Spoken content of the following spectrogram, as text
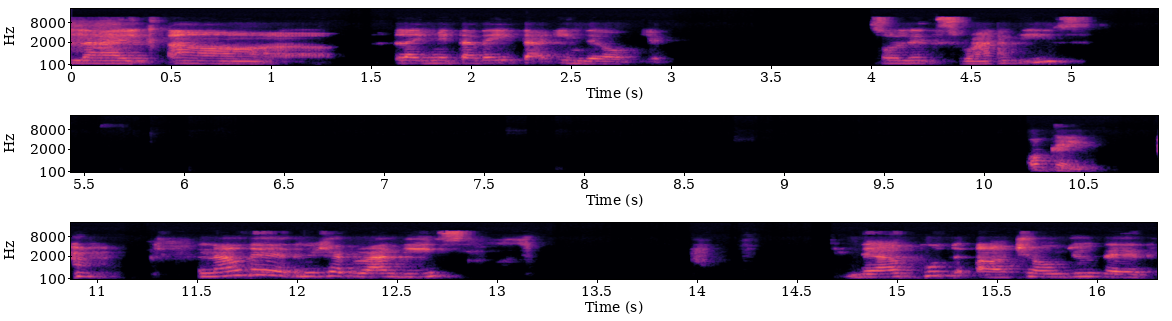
like uh, like metadata in the object. So let's run this. Okay, now that we have run this, The output uh, showed you that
